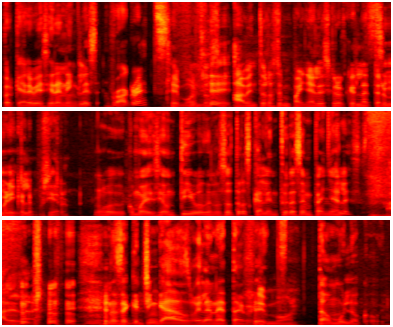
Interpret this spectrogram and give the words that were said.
porque ahora voy a decir en inglés, Rugrats. Los aventuras en pañales creo que en Latinoamérica Sí. le pusieron. o como decía un tío de nosotros, calenturas en pañales. No sé qué chingados, güey, la neta, güey. Simón. Estaba muy loco, güey.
